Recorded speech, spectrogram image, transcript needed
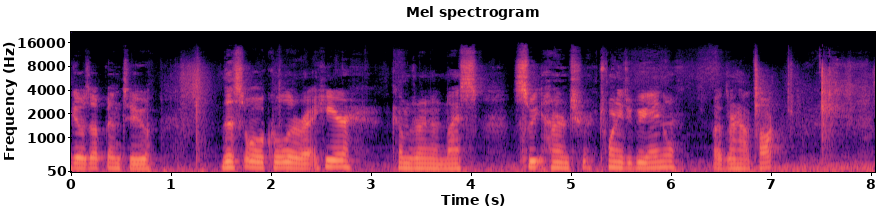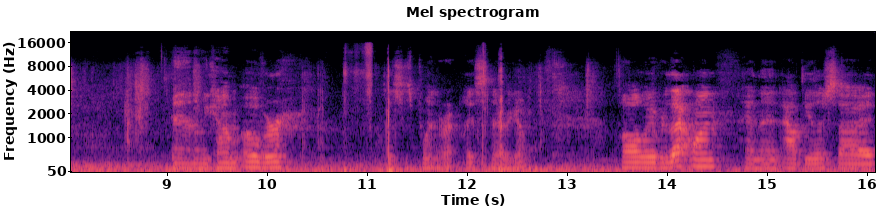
goes up into this oil cooler right here. Comes right in a nice, sweet 120 degree angle. If I learn how to talk. And we come over. This is pointing the right place. There we go. All the way over to that one, and then out the other side,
